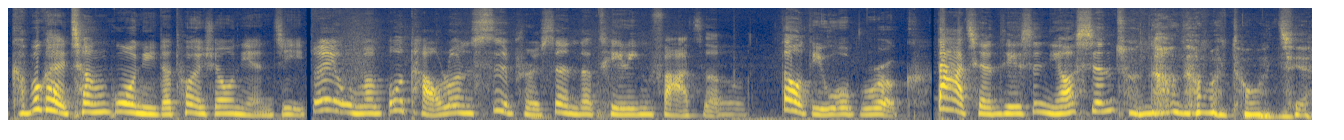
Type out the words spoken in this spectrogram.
可不可以撑过你的退休年纪？所以我们不讨论四 percent 的提领法则。到底 work 不 work？大前提是你要先存到那么多钱。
